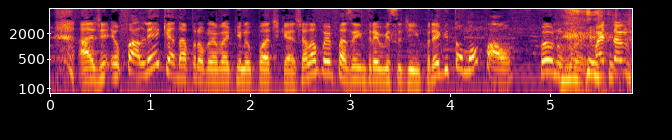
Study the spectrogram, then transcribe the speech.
Gente- eu falei que ia dar problema aqui no podcast. Ela foi fazer entrevista de emprego e tomou pau. Foi ou não foi? Mas também.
